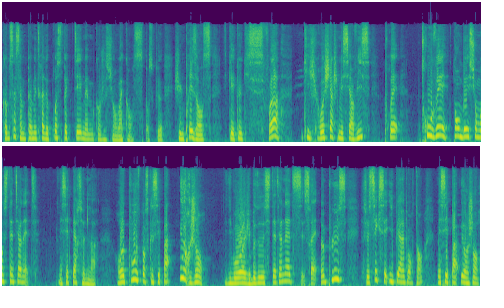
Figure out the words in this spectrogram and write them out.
comme ça, ça me permettrait de prospecter même quand je suis en vacances. Parce que j'ai une présence. Quelqu'un qui, voilà, qui recherche mes services pourrait trouver, tomber sur mon site internet. Mais cette personne-là repose parce que c'est pas urgent. Il dit bon, j'ai besoin d'un site internet, ce serait un plus. Je sais que c'est hyper important, mais c'est pas urgent.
